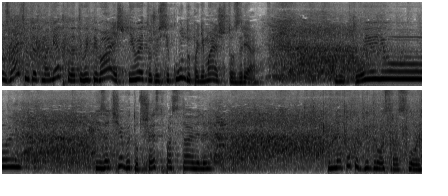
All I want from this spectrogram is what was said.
Ну, Знаете, вот этот момент, когда ты выпиваешь, и в эту же секунду понимаешь, что зря. Ой-ой-ой. И зачем вы тут шест поставили? У меня только бедро срослось.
